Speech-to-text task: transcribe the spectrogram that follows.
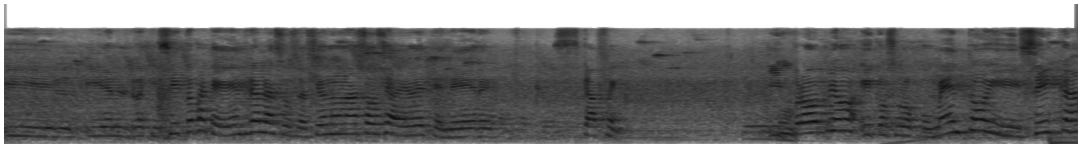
y, y el requisito para que entre a la asociación una socia debe tener café. Y propio y con su documento y SICA,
